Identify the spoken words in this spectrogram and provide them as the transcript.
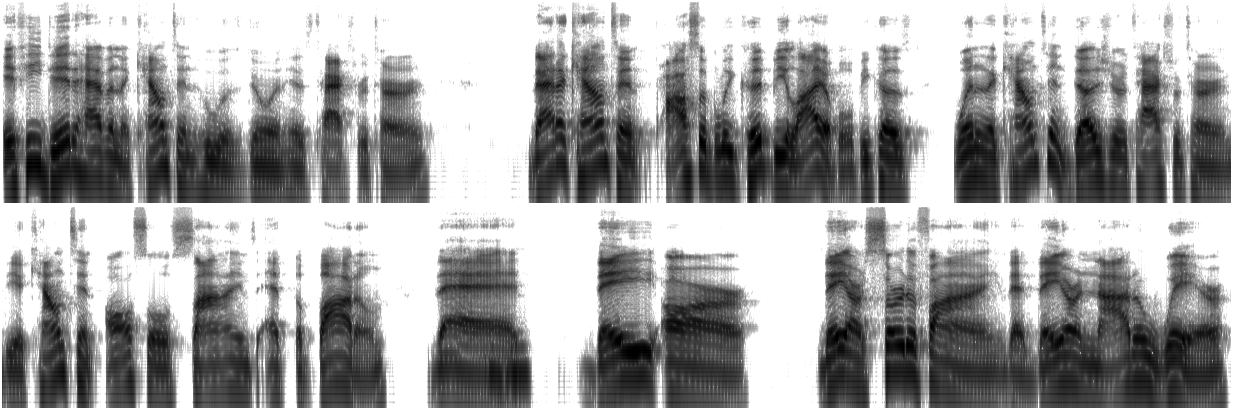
if he did have an accountant who was doing his tax return, that accountant possibly could be liable because when an accountant does your tax return, the accountant also signs at the bottom that mm-hmm. they are they are certifying that they are not aware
